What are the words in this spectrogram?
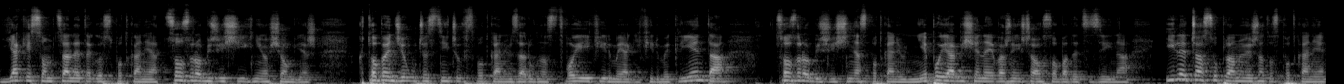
Jakie są cele tego spotkania? Co zrobisz, jeśli ich nie osiągniesz? Kto będzie uczestniczył w spotkaniu zarówno z Twojej firmy, jak i firmy klienta? Co zrobisz, jeśli na spotkaniu nie pojawi się najważniejsza osoba decyzyjna? Ile czasu planujesz na to spotkanie?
